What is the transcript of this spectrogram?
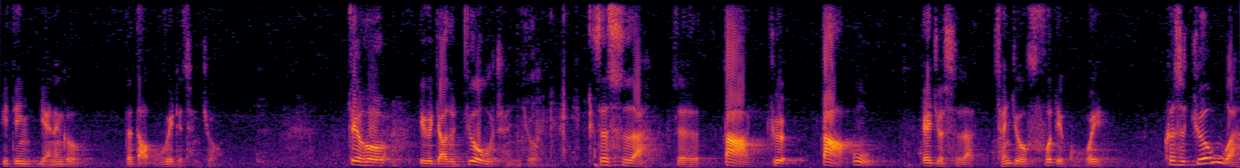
一定也能够得到无畏的成就。最后一个叫做觉悟成就，这是啊，这是。大觉大悟，也就是啊成就佛的果位。可是觉悟啊，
